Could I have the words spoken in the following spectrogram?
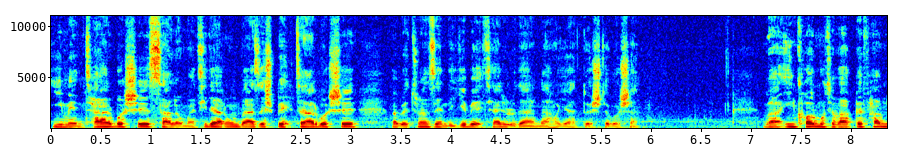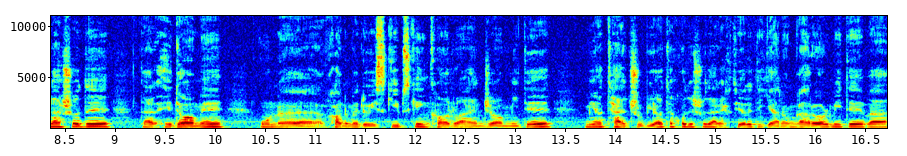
ایمنتر باشه سلامتی در اون وضعش بهتر باشه و بتونن زندگی بهتری رو در نهایت داشته باشن. و این کار متوقف هم نشده. در ادامه اون خانم لوئیس گیبس که این کار رو انجام میده میاد تجربیات خودش رو در اختیار دیگران قرار میده و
